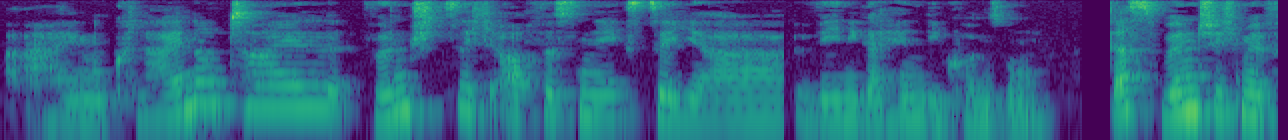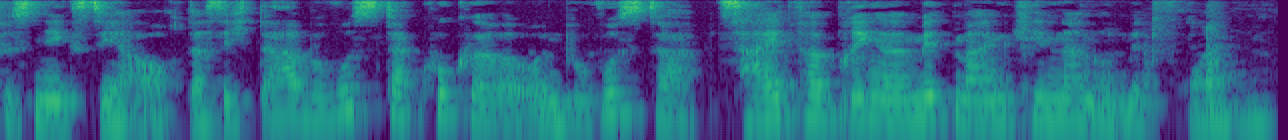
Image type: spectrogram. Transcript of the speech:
ein kleiner Teil wünscht sich auch fürs nächste Jahr weniger Handykonsum das wünsche ich mir fürs nächste Jahr auch, dass ich da bewusster gucke und bewusster Zeit verbringe mit meinen Kindern und mit Freunden.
